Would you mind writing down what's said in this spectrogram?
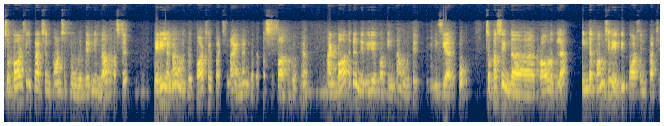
ஸோ பார்சியல் ஃப்ராக்ஷன் கான்செப்ட் உங்களுக்கு தெரிஞ்சிருந்தா ஃபர்ஸ்ட் தெரியலன்னா உங்களுக்கு பார்சியல் ஃப்ராக்ஷனா என்னங்கிறத ஃபர்ஸ்ட் பார்த்துக்கோங்க. அண்ட் பார்த்துட்டு இந்த வீடியோ பார்த்தீங்கன்னா உங்களுக்கு ஈஸியாக இருக்கும். ஸோ ஃபர்ஸ்ட் இந்த ப்ராப்ளத்தில் இந்த ஃபங்க்ஷனை எப்படி பார்ட்ஸ் அண்ட் பார்ட்ஸ்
